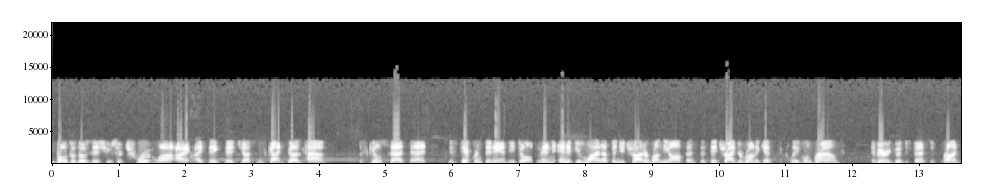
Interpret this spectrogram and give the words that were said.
both of those issues are true. Uh, I, right. I think that Justin Scott does have a skill set that is different than Andy Dalton. And, and if you line up and you try to run the offense that they tried to run against the Cleveland Browns, a very good defensive front,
